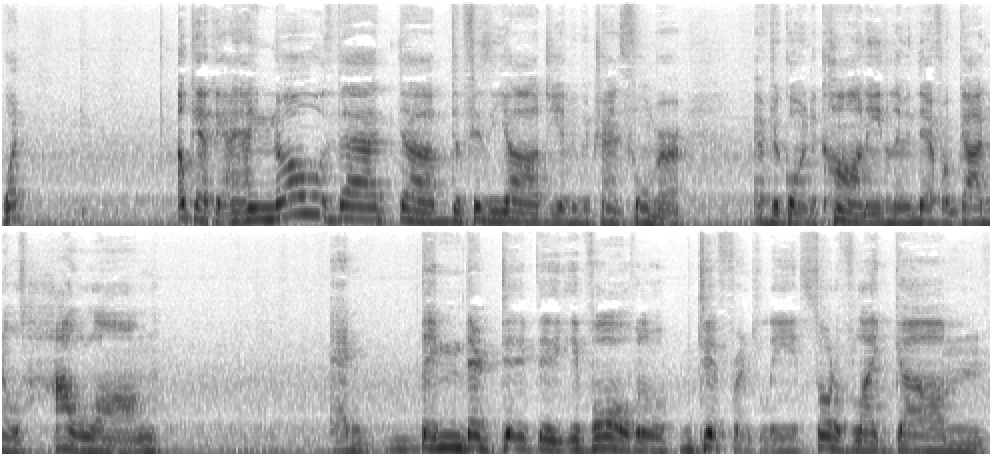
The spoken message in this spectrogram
What? Okay, okay, I, I know that uh, the physiology of a transformer, after going to and living there for God knows how long, and they they're, they evolve a little differently. It's sort of like um,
